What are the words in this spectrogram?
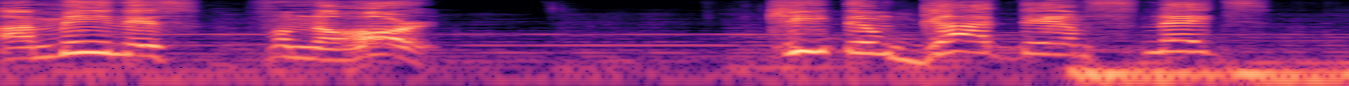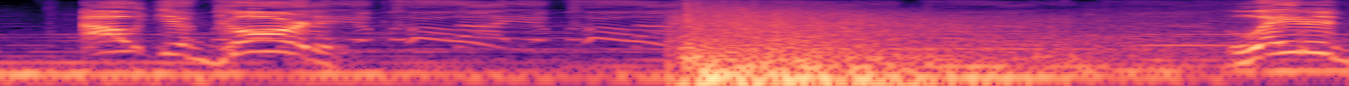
I mean this from the heart. Keep them goddamn snakes out your garden. Later,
